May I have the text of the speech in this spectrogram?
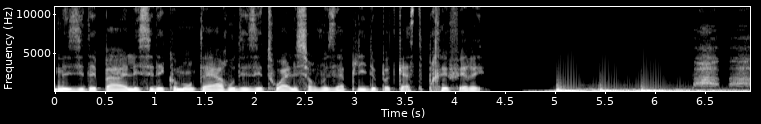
n'hésitez pas à laisser des commentaires ou des étoiles sur vos applis de podcast préférés. Papa.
